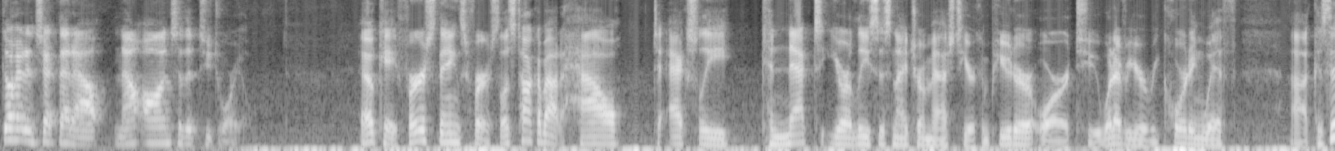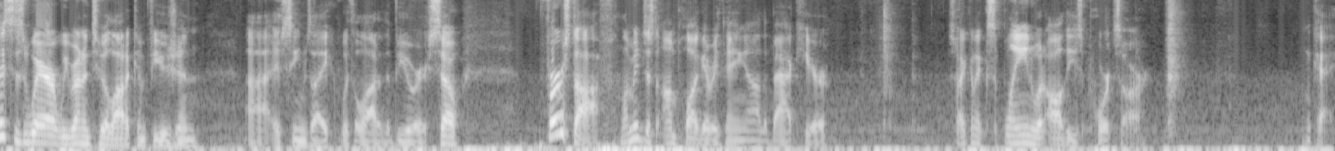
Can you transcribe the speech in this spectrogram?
go ahead and check that out. Now on to the tutorial. Okay, first things first, let's talk about how to actually connect your Alesis Nitro Mesh to your computer or to whatever you're recording with, because uh, this is where we run into a lot of confusion, uh, it seems like, with a lot of the viewers. So, first off, let me just unplug everything out of the back here so I can explain what all these ports are. Okay.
